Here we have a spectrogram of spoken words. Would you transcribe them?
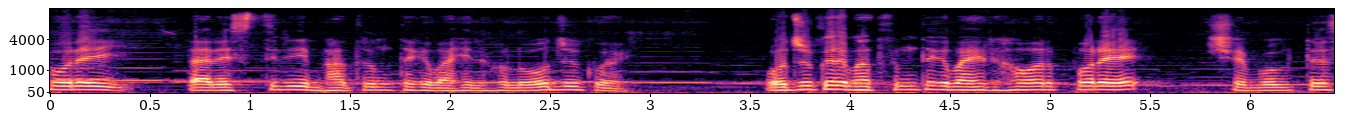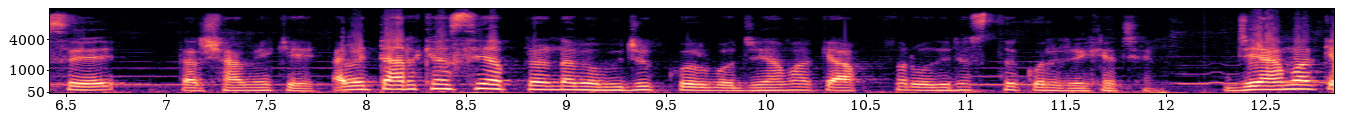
পরেই তার স্ত্রী বাথরুম থেকে বাহির হলো অজু করে। অজু করে বাথরুম থেকে বাহির হওয়ার পরে সে বলতেছে তার স্বামীকে, আমি তার কাছে আপনার নামে অভিযোগ করব যে আমাকে আপনার অধীনস্থ করে রেখেছেন। যে আমাকে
